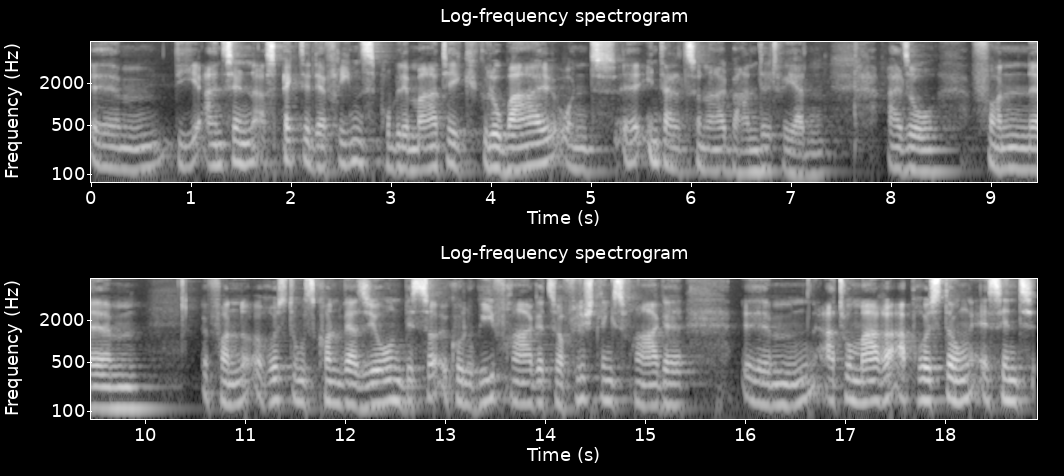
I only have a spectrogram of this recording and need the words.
die einzelnen Aspekte der Friedensproblematik global und äh, international behandelt werden. Also von, ähm, von Rüstungskonversion bis zur Ökologiefrage, zur Flüchtlingsfrage, ähm, atomare Abrüstung. Es sind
